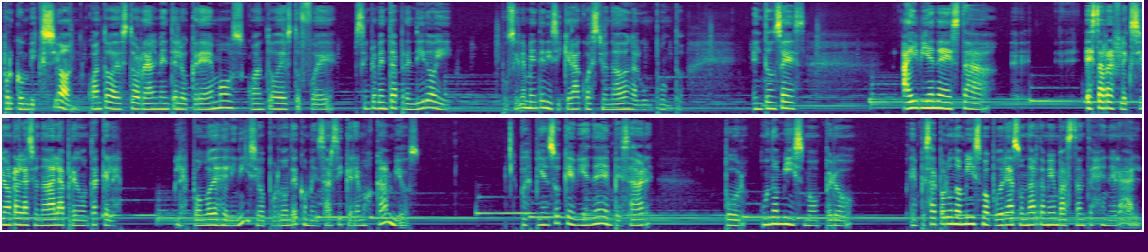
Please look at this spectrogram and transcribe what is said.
por convicción, cuánto de esto realmente lo creemos, cuánto de esto fue simplemente aprendido y posiblemente ni siquiera cuestionado en algún punto. Entonces, ahí viene esta, esta reflexión relacionada a la pregunta que les, les pongo desde el inicio, ¿por dónde comenzar si queremos cambios? Pues pienso que viene a empezar por uno mismo, pero empezar por uno mismo podría sonar también bastante general.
